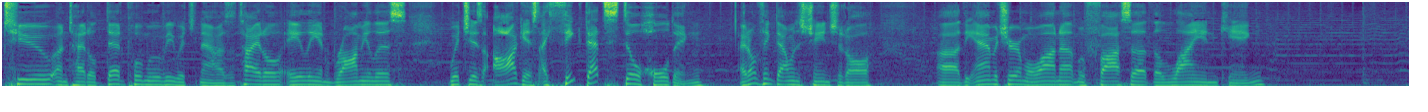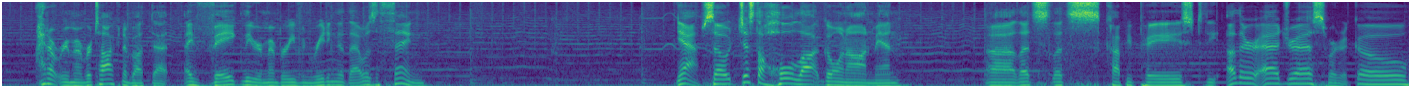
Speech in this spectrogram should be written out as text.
two Untitled Deadpool movie, which now has a title, Alien Romulus, which is August. I think that's still holding. I don't think that one's changed at all. Uh, the Amateur, Moana, Mufasa, The Lion King. I don't remember talking about that. I vaguely remember even reading that that was a thing yeah, so just a whole lot going on, man. Uh, let's let's copy paste the other address. Where'd it go?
